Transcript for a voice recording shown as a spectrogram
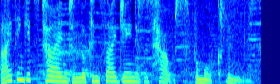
I think it's time to look inside Janus's house for more clues.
